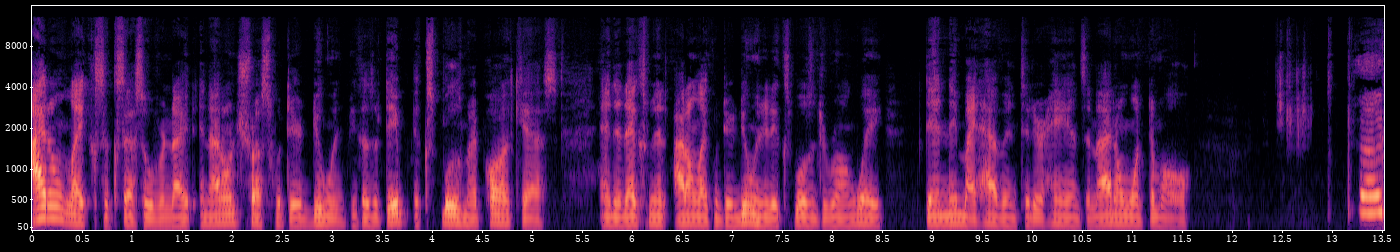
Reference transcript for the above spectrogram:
I don't like success overnight and I don't trust what they're doing because if they expose my podcast and the next minute I don't like what they're doing, it exposes it the wrong way, then they might have it into their hands and I don't want them all uh,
